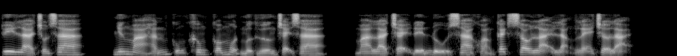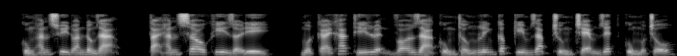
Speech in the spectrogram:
Tuy là trốn xa, nhưng mà hắn cũng không có một mực hướng chạy xa, mà là chạy đến đủ xa khoảng cách sau lại lặng lẽ trở lại. Cùng hắn suy đoán đồng dạng, tại hắn sau khi rời đi, một cái khác thí luyện võ giả cùng thống lĩnh cấp kim giáp trùng chém giết cùng một chỗ.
